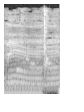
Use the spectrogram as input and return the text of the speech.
damn.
